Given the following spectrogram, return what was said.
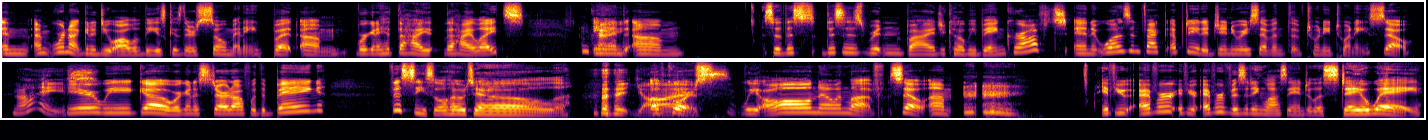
and um, we're not going to do all of these because there's so many, but um, we're going to hit the high the highlights. Okay. And um, so this this is written by Jacoby Bancroft, and it was in fact updated January seventh of 2020. So nice. here we go. We're gonna start off with a bang. The Cecil Hotel. Of course, we all know and love. So, um, if you ever, if you're ever visiting Los Angeles, stay away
